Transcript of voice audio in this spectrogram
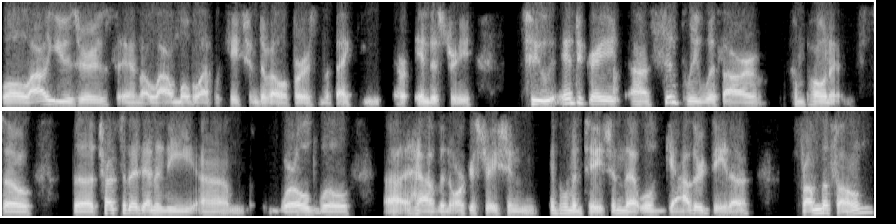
will allow users and allow mobile application developers in the banking industry to integrate uh, simply with our components. So the trusted identity um, world will uh, have an orchestration implementation that will gather data from the phone.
